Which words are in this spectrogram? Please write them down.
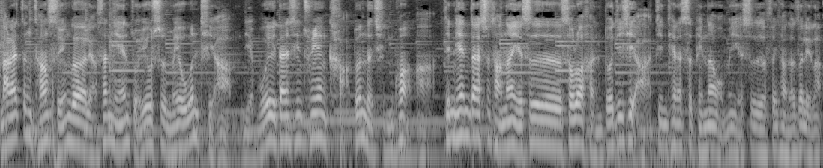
拿来正常使用个两三年左右是没有问题啊，也不会担心出现卡顿的情况啊。今天在市场呢也是收了很多机器啊，今天的视频呢我们也是分享到这里了。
